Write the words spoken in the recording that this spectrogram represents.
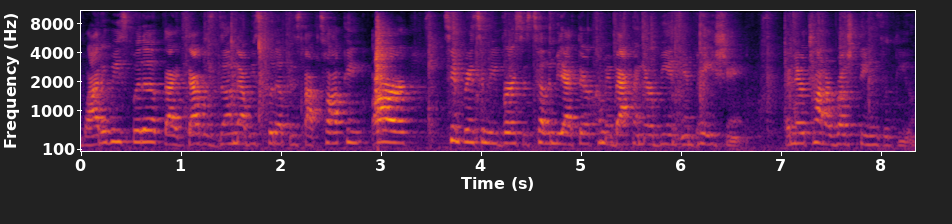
why did we split up? Like, that was dumb that we split up and stopped talking. Or Temperance in reverse is telling me that they're coming back and they're being impatient. And they're trying to rush things with you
